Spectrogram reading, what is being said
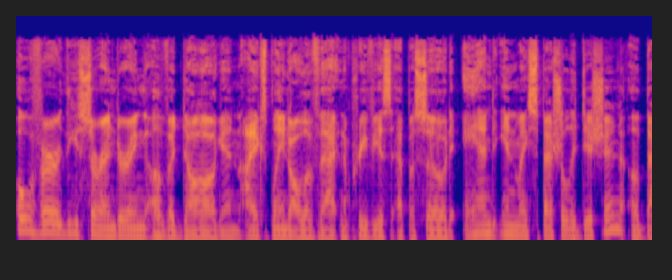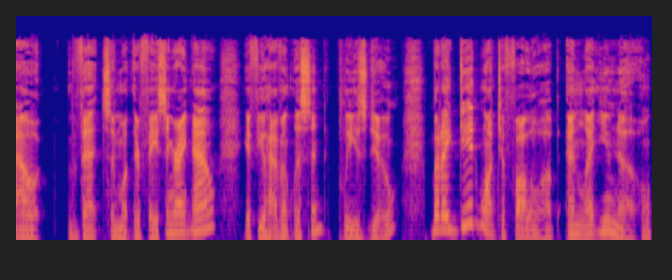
over the surrendering of a dog, and I explained all of that in a previous episode and in my special edition about vets and what they're facing right now. If you haven't listened, please do. But I did want to follow up and let you know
